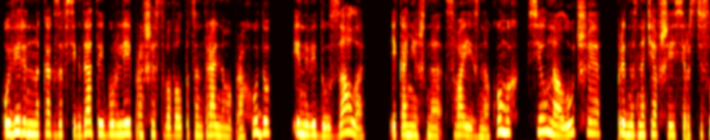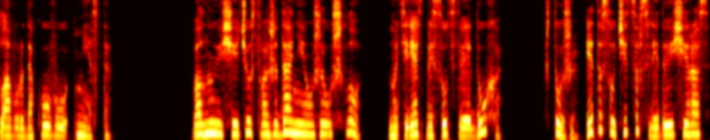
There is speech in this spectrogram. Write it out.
Уверенно, как завсегда-то и Бурлей прошествовал по центральному проходу и на виду зала и, конечно, своих знакомых сел на лучшее, предназначавшееся Ростиславу Рудакову, место. Волнующее чувство ожидания уже ушло, но терять присутствие духа? Что же, это случится в следующий раз.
